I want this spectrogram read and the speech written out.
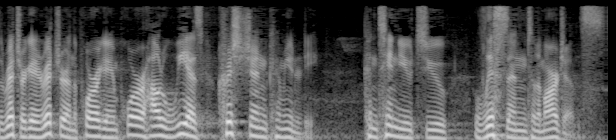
the rich are getting richer and the poor are getting poorer, how do we, as Christian community, continue to listen to the margins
